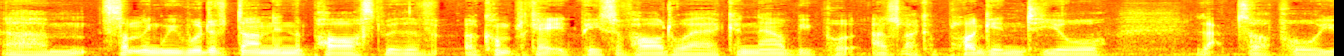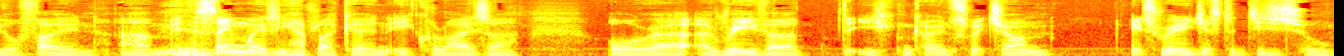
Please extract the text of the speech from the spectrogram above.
Um, something we would have done in the past with a, a complicated piece of hardware can now be put as like a plug-in to your laptop or your phone. Um, In the Mhm. same way as you have like an equalizer or a, a reverb that you can go and switch on. It's really just a digital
